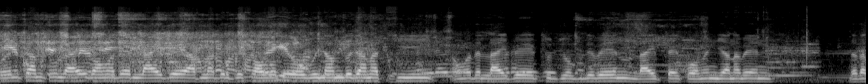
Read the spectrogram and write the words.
ওয়েলকাম টু লাইভ আমাদের লাইভে আপনাদেরকে সবাইকে অভিনন্দন জানাচ্ছি। আমাদের লাইভে একটু যোগ দেবেন লাইভটায় কমেন্ট জানাবেন। দাদা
